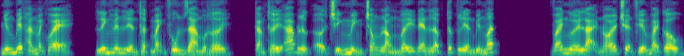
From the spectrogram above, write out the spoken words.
nhưng biết hắn mạnh khỏe, Linh Huyên liền thật mạnh phun ra một hơi, cảm thấy áp lực ở chính mình trong lòng mây đen lập tức liền biến mất. Vài người lại nói chuyện phiếm vài câu,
